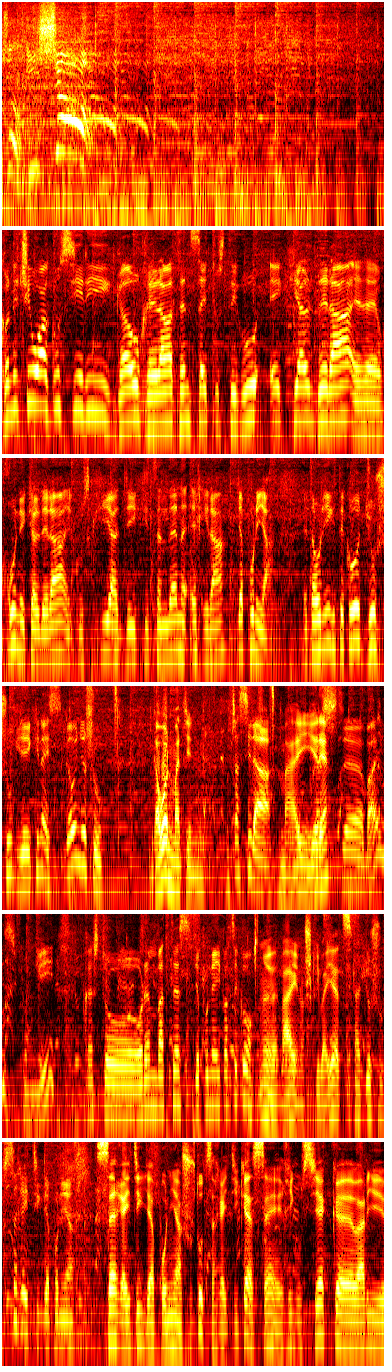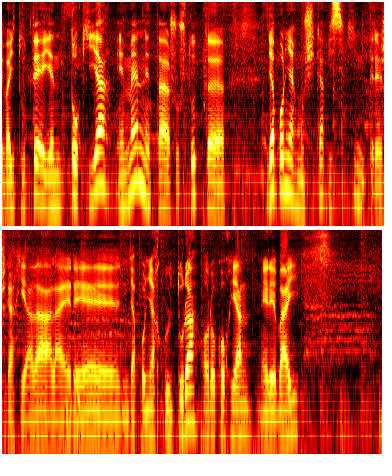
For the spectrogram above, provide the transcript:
Isho! Isho! Konnichiwa guzieri gaur erabaten zaituztegu ekialdera, e, jun ekialdera, eguzkia jeikitzen den egira Japonia. Eta hori egiteko Josu girekin naiz. Gauin Josu? Gauan matin. Utsazira. Bai, ere? Prest, eh, bai, zikongi. Presto oren batez Japonia ipatzeko. Eh, bai, noski baietz. Eta Josu, zer gaitik Japonia? Zer gaitik Japonia, sustut zer gaitik ez, eh? Erri guziek eh, bari baitute jen tokia hemen eta sustut eh, Japoniak musika biziki interesgarria da, ala ere Japoniak kultura orokorrian ere bai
